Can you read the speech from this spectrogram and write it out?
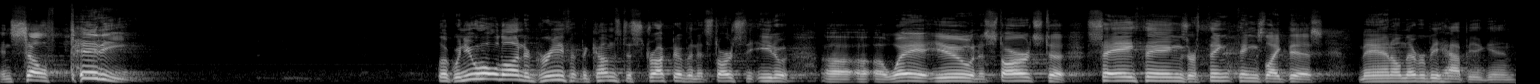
and self pity. Look, when you hold on to grief, it becomes destructive and it starts to eat uh, away at you and it starts to say things or think things like this Man, I'll never be happy again.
